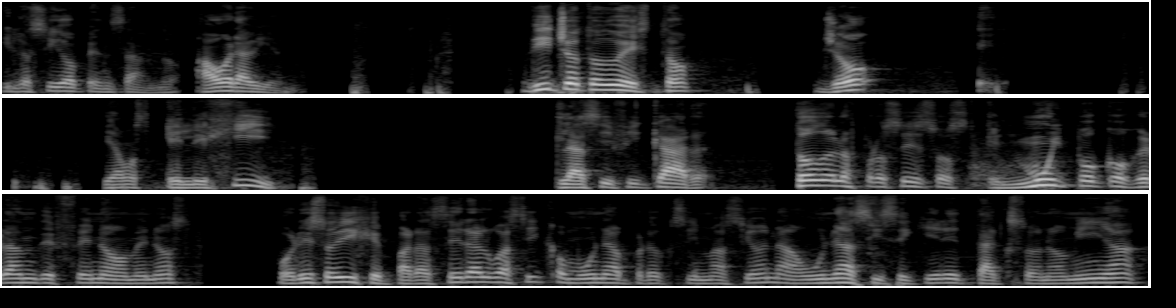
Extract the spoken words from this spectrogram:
y lo sigo pensando. Ahora bien, dicho todo esto, yo, eh, digamos, elegí clasificar todos los procesos en muy pocos grandes fenómenos, por eso dije, para hacer algo así como una aproximación a una, si se quiere, taxonomía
